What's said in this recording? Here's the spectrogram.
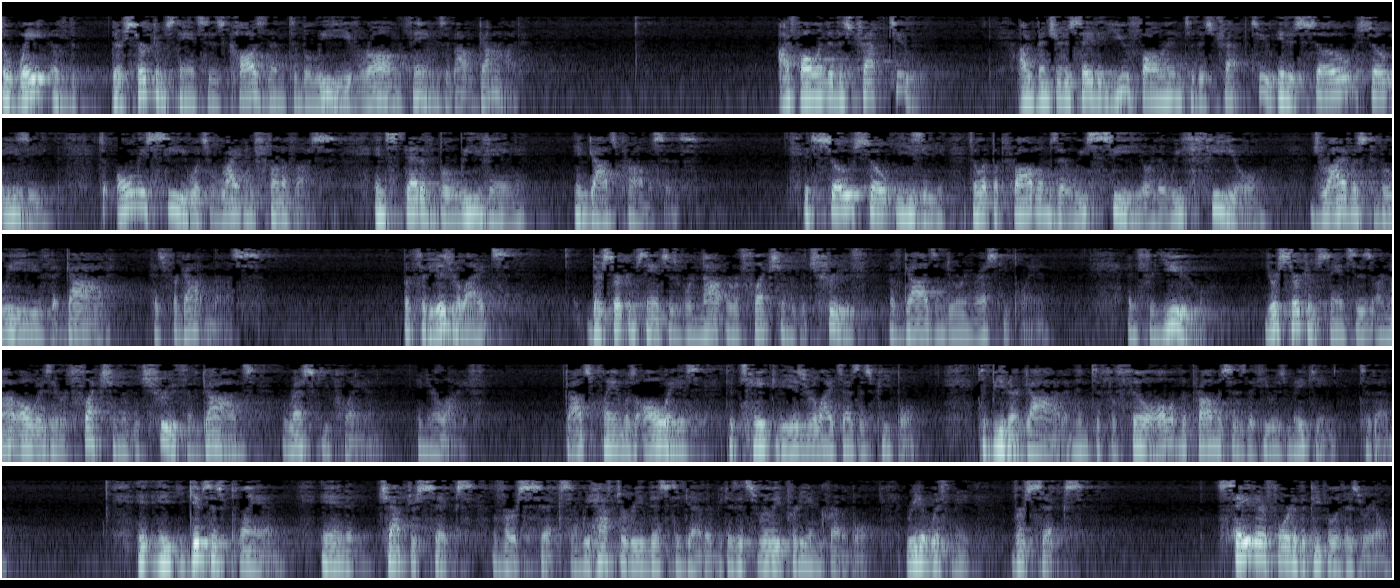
The weight of the, their circumstances caused them to believe wrong things about God. I fall into this trap too. I would venture to say that you fall into this trap too. It is so, so easy to only see what's right in front of us instead of believing in God's promises. It's so, so easy to let the problems that we see or that we feel drive us to believe that God has forgotten us. But for the Israelites, their circumstances were not a reflection of the truth of God's enduring rescue plan. And for you, your circumstances are not always a reflection of the truth of God's rescue plan in your life. God's plan was always to take the Israelites as his people, to be their God, and then to fulfill all of the promises that he was making to them. He, he gives his plan in chapter 6, verse 6. And we have to read this together because it's really pretty incredible. Read it with me. Verse 6. Say therefore to the people of Israel,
